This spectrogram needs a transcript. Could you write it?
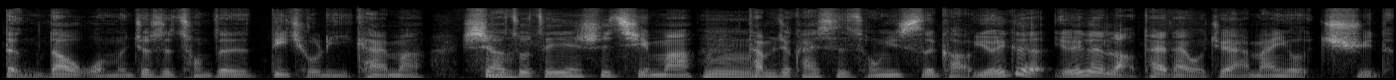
等到我们就是从这地球离开吗？是要做这件事情吗？嗯，他们就开始重新思考。有一个有一个老太太，我觉得还蛮有趣的。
